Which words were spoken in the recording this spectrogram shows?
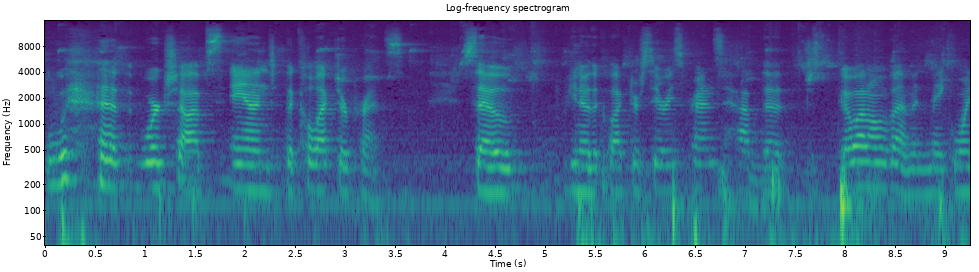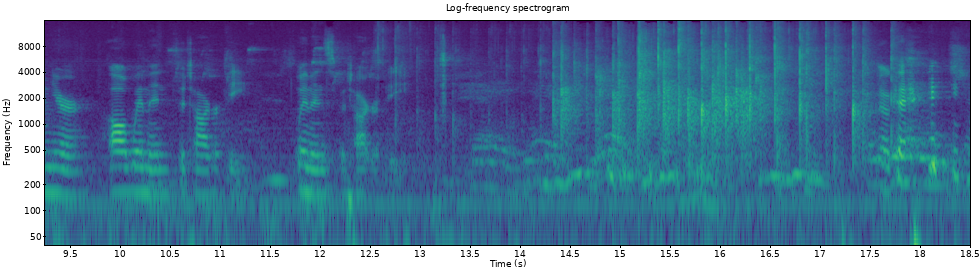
with workshops and the collector prints. So, you know, the collector series prints have the, just go out on a limb and make one year all women photography, women's photography. Okay.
